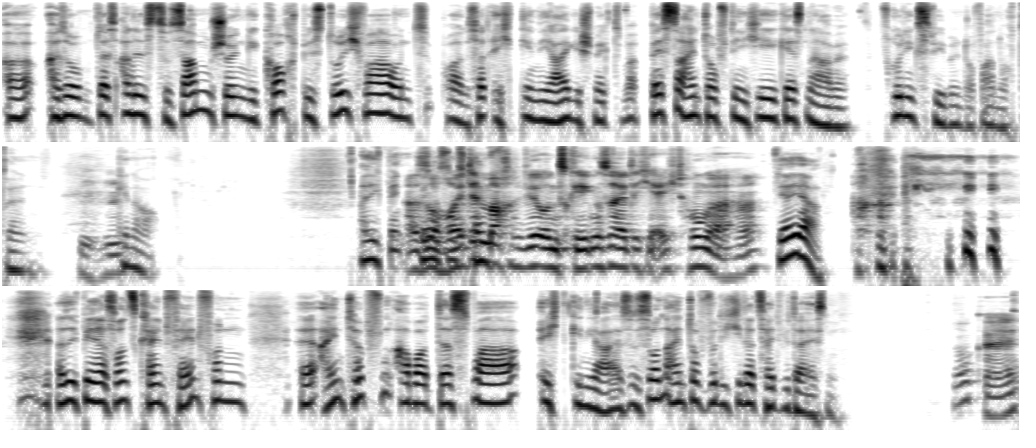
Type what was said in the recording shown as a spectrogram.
Äh, also das alles zusammen, schön gekocht, bis durch war und boah, das hat echt genial geschmeckt. Bester Eintopf, den ich je gegessen habe. Frühlingszwiebeln waren noch drin. Mhm. Genau. Also, bin, also heute machen wir uns gegenseitig echt Hunger, ha? Ja, ja. also ich bin ja sonst kein Fan von äh, Eintöpfen, aber das war echt genial. Also so einen Eintopf würde ich jederzeit wieder essen. Okay.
